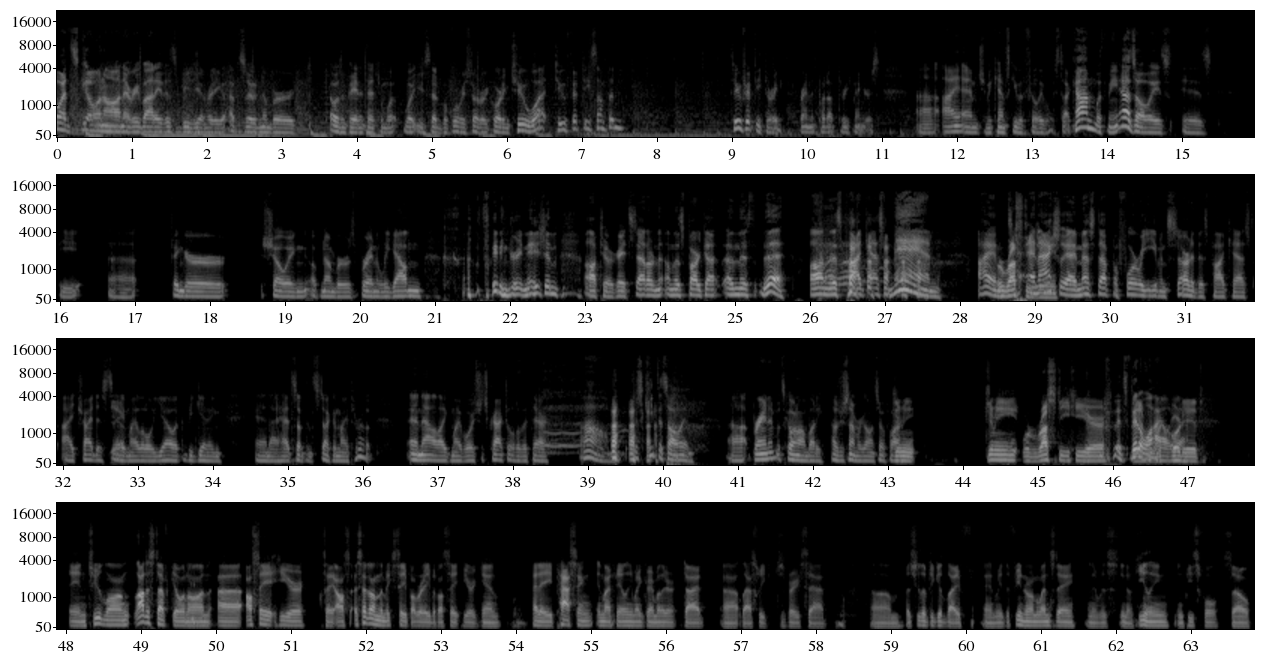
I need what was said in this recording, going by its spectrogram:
What's going on, everybody? This is BGN Radio, episode number. I wasn't paying attention what what you said before we started recording. Two what? Two fifty something. Two fifty three. Brandon put up three fingers. Uh, I am Jimmy Kempski with PhillyVoice.com. With me, as always, is the uh, finger showing of numbers, Brandon Lee Gowton, Bleeding Green Nation, off to a great start on, on this podcast. On this, bleh, on this podcast, man. I am rusty, and Jimmy. actually, I messed up before we even started this podcast. I tried to say Yeah. my little yo at the beginning, and I had something stuck in my throat, and now like my voice just cracked a little bit there. Oh, just keep this all in. Uh, Brandon, what's going on, buddy? How's your summer going so far? Jimmy, Jimmy, we're rusty here. It's been a We haven't while, yeah. Recorded in too long. A lot of stuff going on. Uh, I'll say it here. Say I said it on the mixtape already, but I'll say it here again. Had a passing in my family. My grandmother died uh, last week, which is very sad. Um, but she lived a good life, and we had the funeral on Wednesday, and it was you know healing and peaceful. So,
